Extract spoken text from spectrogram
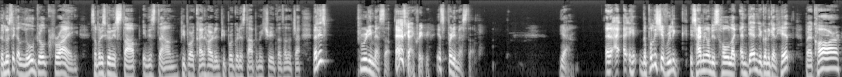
that looks like a little girl crying. Somebody's going to stop in this town. People are kind-hearted. People are going to stop and make sure that's not a child. That is pretty messed up. that is kind of creepy. It's pretty messed up. Yeah, and I, I, the police chief really is hammering on this whole like, and then they're going to get hit by a car,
